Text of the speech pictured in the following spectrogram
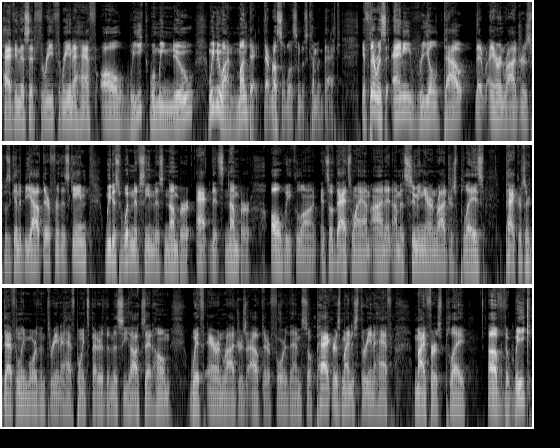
having this at three, three and a half all week when we knew we knew on Monday that Russell Wilson was coming back. If there was any real doubt that Aaron Rodgers was going to be out there for this game, we just wouldn't have seen this number at this number all week long. And so that's why I'm on it. I'm assuming Aaron Rodgers plays. Packers are definitely more than three and a half points better than the Seahawks at home with Aaron Rodgers out there for them. So Packers minus three and a half, my first play of the week.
